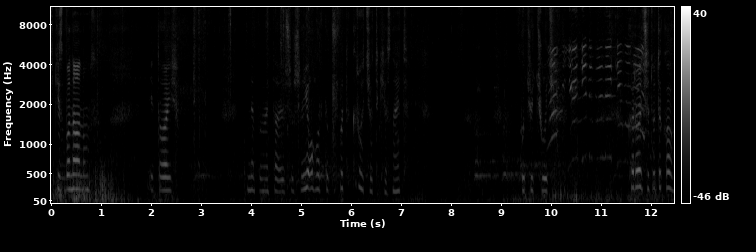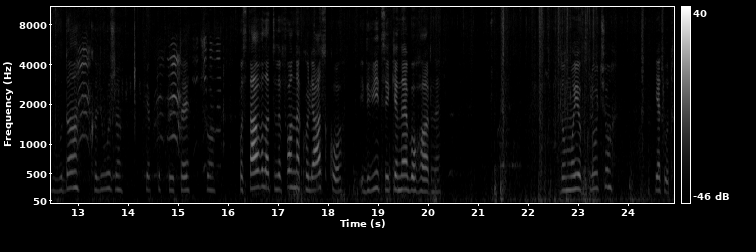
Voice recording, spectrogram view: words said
Тільки з бананом. І той. Не пам'ятаю, що ще йогурти купити. Коротше, таке, знаєте. По чуть-чуть. Коротше, тут така вода, калюжа. Як тут пройти? Що? Поставила телефон на коляску і дивіться, яке небо гарне. Думаю, включу. Я тут.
